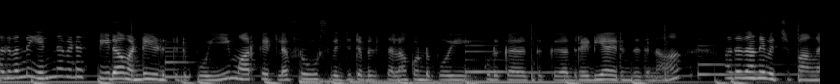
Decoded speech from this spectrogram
அது வந்து என்னை விட ஸ்பீடாக வண்டி எடுத்துகிட்டு போய் மார்க்கெட்டில் ஃப்ரூட்ஸ் வெஜிடபிள்ஸ் எல்லாம் கொண்டு போய் கொடுக்கறதுக்கு அது ரெடியாக இருந்ததுன்னா அதை தானே வச்சுப்பாங்க.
